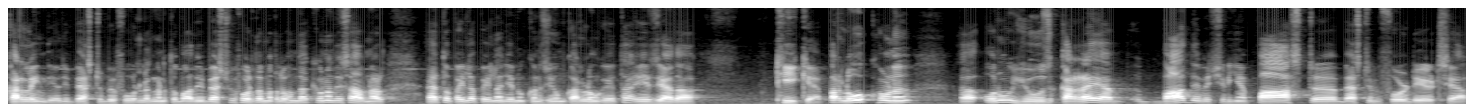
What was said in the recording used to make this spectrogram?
ਕਰ ਲੈਂਦੇ ਉਹਦੀ ਬੈਸਟ ਬਿਫੋਰ ਲੰਘਣ ਤੋਂ ਬਾਅਦ ਵੀ ਬੈਸਟ ਬਿਫੋਰ ਦਾ ਮਤਲਬ ਹੁੰਦਾ ਕਿ ਉਹਨਾਂ ਦੇ ਹਿਸਾਬ ਨਾਲ ਇਹ ਤੋਂ ਪਹਿਲਾਂ ਪਹਿਲਾਂ ਜਿਹਨੂੰ ਕੰਜ਼ਿਊਮ ਕਰ ਲਓਗੇ ਤਾਂ ਇਹ ਜ਼ਿਆਦਾ ਠੀਕ ਹੈ। ਪਰ ਲੋਕ ਹੁਣ ਉਹਨੂੰ ਯੂਜ਼ ਕਰ ਰਹੇ ਆ, ਬਾਅਦ ਦੇ ਵਿੱਚ ਜਿਹੜੀਆਂ ਪਾਸਟ ਬੈਸਟ ਬਿਫੋਰ ਡੇਟਸ ਆ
